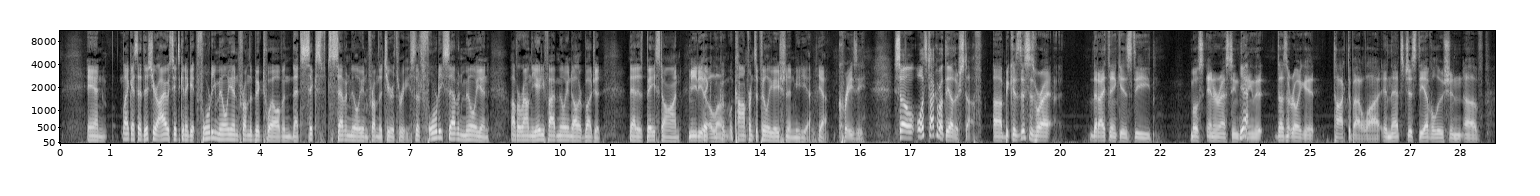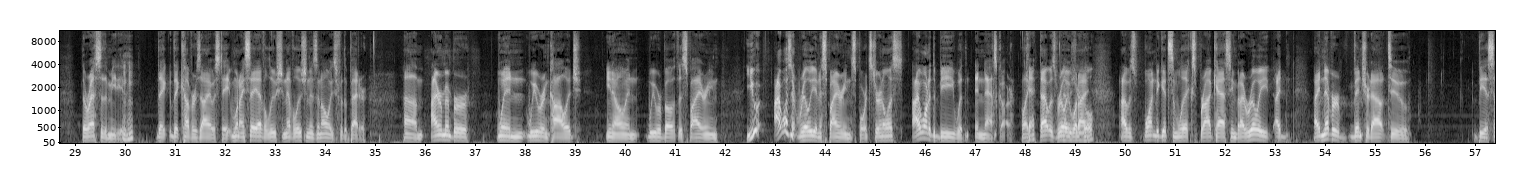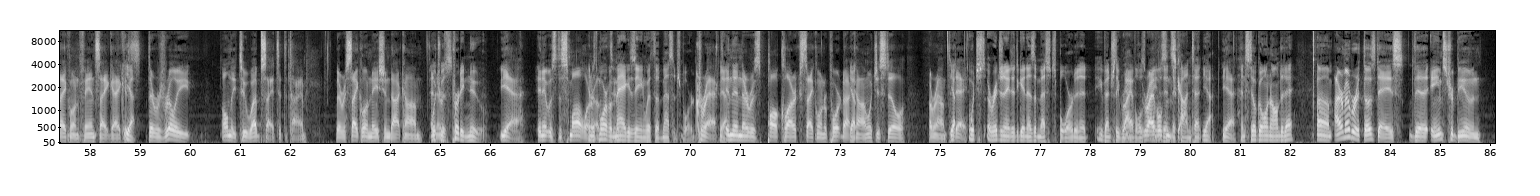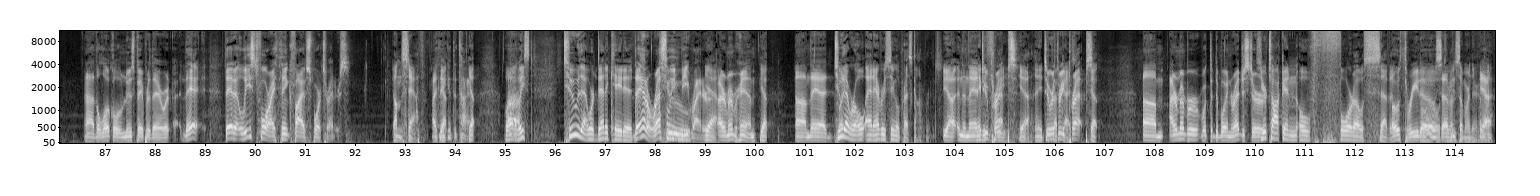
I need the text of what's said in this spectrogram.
And like I said, this year Iowa State's going to get 40 million from the Big 12, and that's six to seven million from the Tier Three. So there's 47 million of around the 85 million dollar budget that is based on Media alone. conference affiliation and media. Yeah, crazy. So let's talk about the other stuff uh, because this is where I that I think is the most interesting Yeah. thing that doesn't really get talked about a lot, and that's just the evolution of the rest of the media Mm-hmm. That that covers Iowa State. When I say evolution, evolution isn't always for the better. Um, I remember when we were in college, you know, and we were both aspiring. You, I wasn't really an aspiring sports journalist. I wanted to be with in NASCAR. Like Okay. that was really That was what I. goal? I was wanting to get some licks broadcasting, but I really, I, I never ventured out to be a Cyclone fan site guy because Yeah. there was really only two websites at the time. There was CycloneNation.com, and which there was pretty new. yeah, and it was the smaller. And it was more the of a two. magazine with a message board. Correct. Yeah. And then there was Paul Clark's CycloneReport.com, which is still around Yep, today. which originated again as a message board, and it eventually rivals rivals it and into content. Yeah, Yeah. and still going on today. Um, I remember at those days, the Ames Tribune, uh, the local newspaper there, they they had at least four, I think, five sports writers. on the staff. I think Yep. at the time. Yep. Well, Uh, at least two that were dedicated. They had a wrestling Two- beat writer. yeah. I remember him. yep. Um, they had Two like- that were at every single press conference. yeah, and then they had Maybe two three. preps. Yeah, had Two or three guys. preps. Yep. Um, I remember with the Des Moines Register. So you're talking 04 to 07. 03 to 03, 07. somewhere in there. Yeah.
